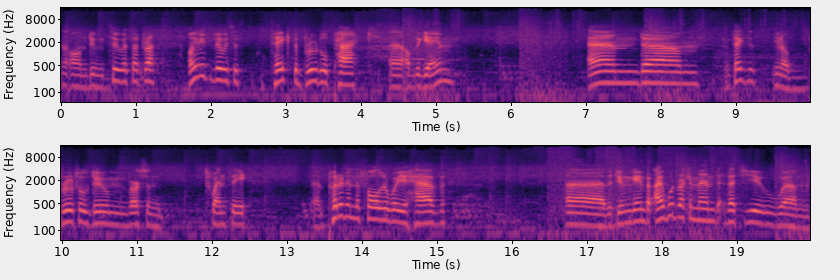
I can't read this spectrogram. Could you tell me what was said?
on Doom 2, etc., all you need to do is just take the Brutal pack of the game and um, take this, you know, Brutal Doom version 20, and put it in the folder where you have uh, the Doom game, but I would recommend that you um,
